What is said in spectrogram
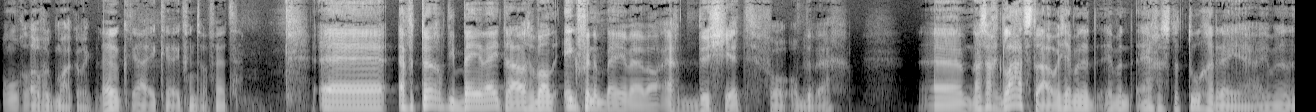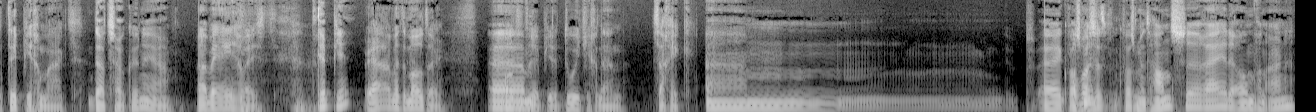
ongelooflijk makkelijk. Leuk, ja, ik, eh, ik vind het wel vet. Eh, even terug op die BMW trouwens, want ik vind een BMW wel echt de shit voor op de weg. Eh, nou zag ik laatst trouwens, je bent, ergens naartoe gereden. Je hebt een tripje gemaakt. Dat zou kunnen, ja. Waar ben je heen geweest? Tripje? Ja, met de motor. Ehm, Motortripje, toertje gedaan. Zag ik. Ehm, eh, ik, was was met, het- ik was met Hans eh, rijden, de oom van Arne.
